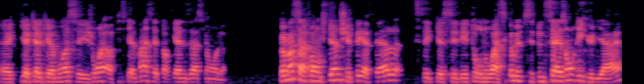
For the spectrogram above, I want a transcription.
qui, il y a quelques mois, s'est joint officiellement à cette organisation-là. Comment ça fonctionne chez PFL? C'est que c'est des tournois. C'est comme c'est une saison régulière.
